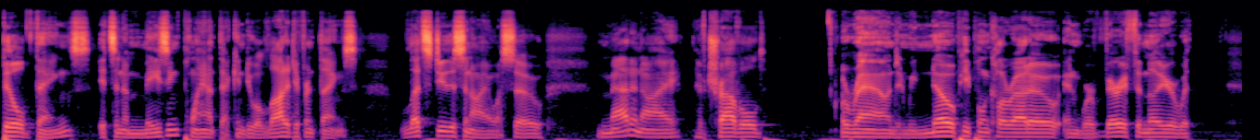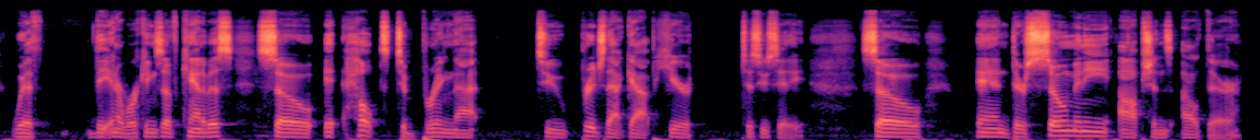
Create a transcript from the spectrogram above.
build things. It's an amazing plant that can do a lot of different things. Let's do this in Iowa. So Matt and I have traveled around and we know people in Colorado and we're very familiar with with the inner workings of cannabis. So it helped to bring that to bridge that gap here to Sioux City. So and there's so many options out there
